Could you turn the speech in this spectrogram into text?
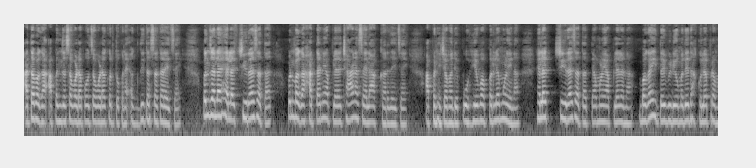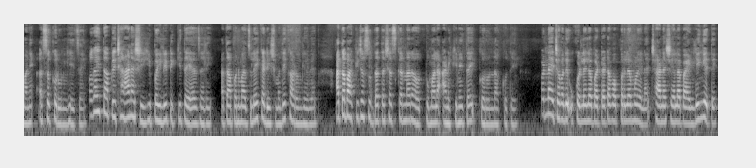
आता बघा आपण जसा वडापावचा वडा करतो का नाही अगदी तसा करायचा आहे पण ज्याला ह्याला चिरा जातात पण बघा हाताने आपल्याला छान असायला आकार द्यायचा आहे आपण ह्याच्यामध्ये पोहे वापरल्यामुळे ना ह्याला चिरा जातात. त्यामुळे आपल्याला ना बघा इथं व्हिडिओमध्ये दाखवल्याप्रमाणे असं करून घ्यायचं आहे बघा इथं आपली छान अशी ही पहिली टिक्की तयार झाली. आता आपण बाजूला एका डिशमध्ये काढून घेऊयात. आता बाकीच्या सुद्धा तशाच करणार आहोत. तुम्हाला आणखीन इथं एक करून दाखवते. पण ना याच्यामध्ये उकडलेला बटाटा वापरल्यामुळे ना छान अशी ह्याला बाइंडिंग येते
